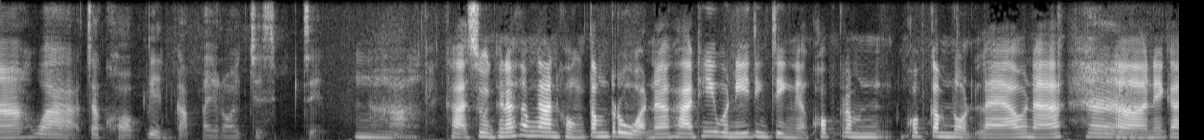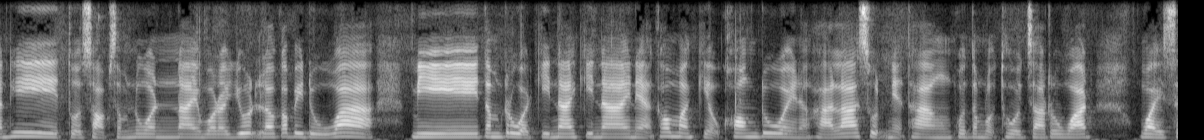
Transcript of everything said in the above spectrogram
นะว่าจะขอเปลี่ยนกลับไป177 นะคะค่ะ ส่วนคณะทำงานของตำรวจนะคะ ที่วันนี้จริงๆเนี่ยครบกำครบกำหนดแล้วนะค่ะอ่าในการที่ตรวจสอบสำนวนนายวรยุทธ์แล้วก็ไปดูว่ามีตำรวจกี่นายกี่นายเนี่ยเข้ามาเกี่ยวข้องด้วยนะคะ ล่าสุดเนี่ยทางพลตำรวจโทจารุวัฒน์ไวยส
